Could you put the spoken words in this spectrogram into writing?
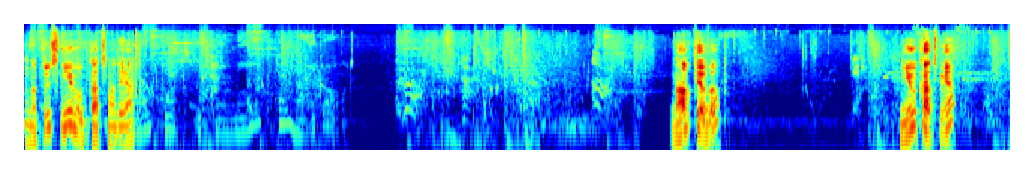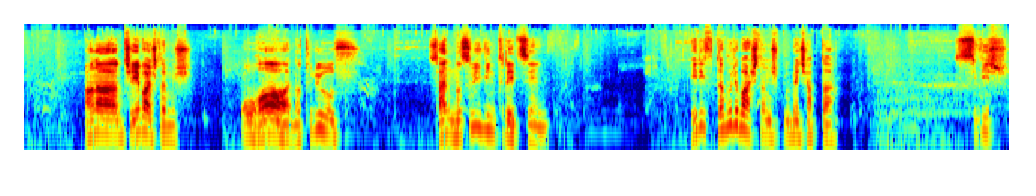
Nautilus niye hook atmadı ya? Ne yapıyor bu? Niye hook atmıyor? Ana şeyi başlamış. Oha Nautilus. Sen nasıl bir win trade'sin? Herif W başlamış bu matchup'ta. Sivir.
